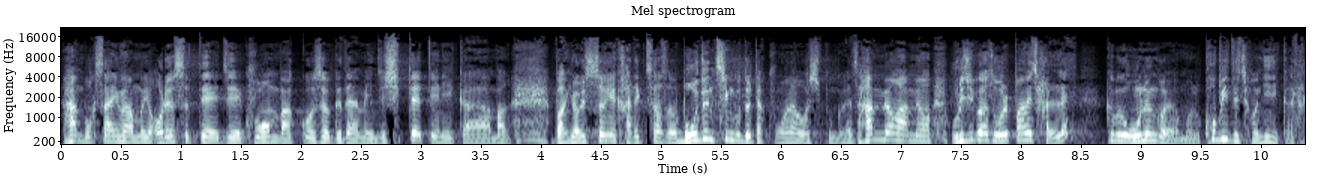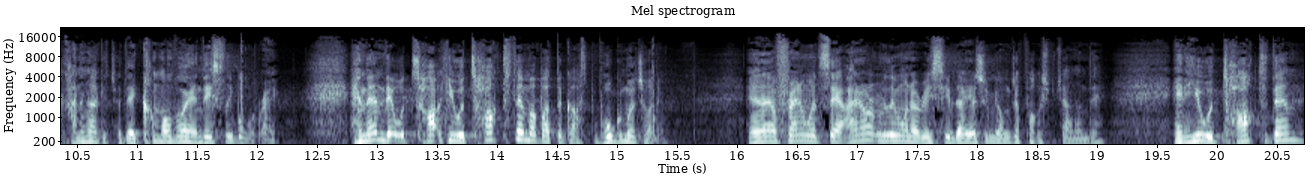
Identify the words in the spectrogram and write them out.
한 목사님 한 분이 어렸을 때 이제 구원받고서 그 다음에 이제 10대 때니까 막, 막 열성에 가득 차서 모든 친구들 다 구원하고 싶은 거예요. 그래서 한 명 한 명 우리 집에 와서 오늘 밤에 잘래? 그러면 오는 거예요. 뭐 코비드 전이니까 다 가능하겠죠. They come over and they sleep over, right? And then they would talk, he would talk to them about the gospel. 복음을 전해요. And a friend would say, I don't really want to receive that. 예수 영접하고 싶지 않은데. And he would talk to them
